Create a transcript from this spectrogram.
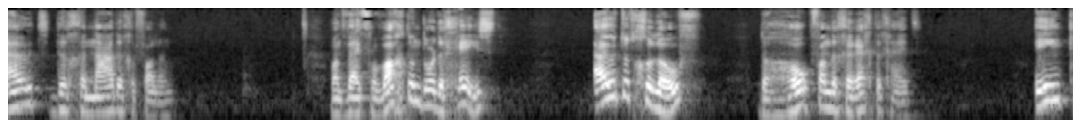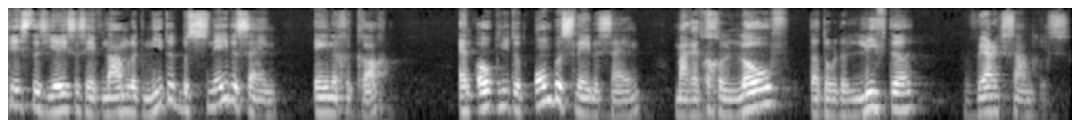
uit de genade gevallen. Want wij verwachten door de geest uit het geloof de hoop van de gerechtigheid. In Christus Jezus heeft namelijk niet het besneden zijn enige kracht en ook niet het onbesneden zijn, maar het geloof dat door de liefde werkzaam is.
